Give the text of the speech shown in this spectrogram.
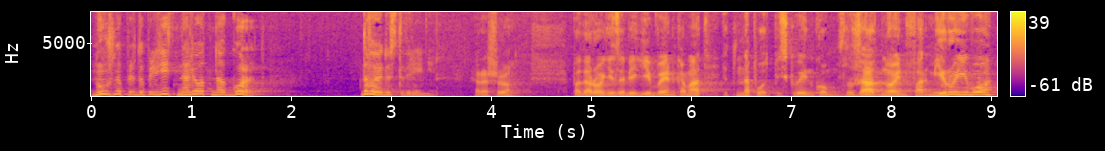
Нужно предупредить налет на город. Давай удостоверение. Хорошо. По дороге забеги в военкомат, это на подпись к военкому. Слушай. Заодно информируй его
